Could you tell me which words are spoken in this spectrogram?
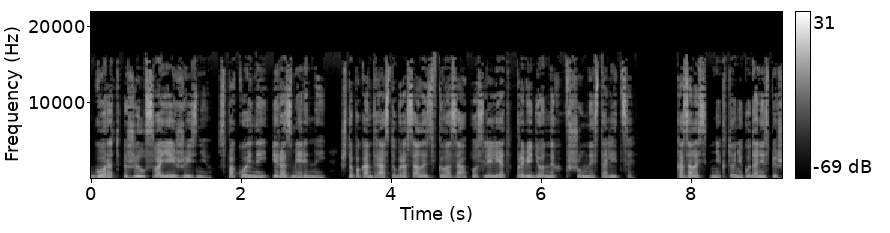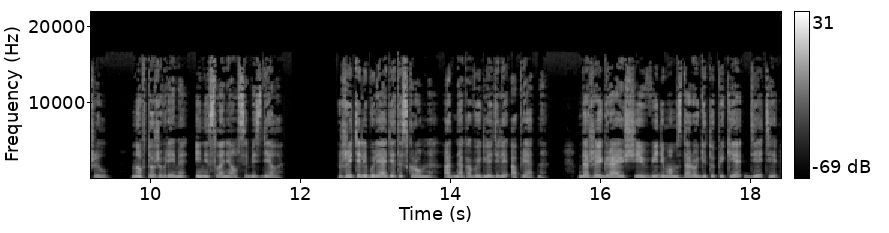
Город жил своей жизнью, спокойной и размеренной, что по контрасту бросалось в глаза после лет, проведенных в шумной столице. Казалось, никто никуда не спешил, но в то же время и не слонялся без дела. Жители были одеты скромно, однако выглядели опрятно. Даже играющие в видимом с дороги тупике дети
